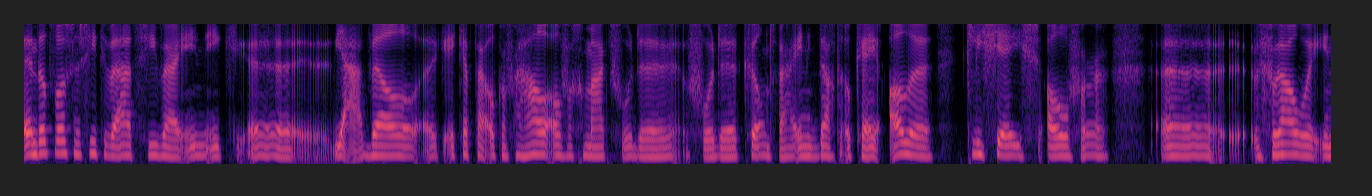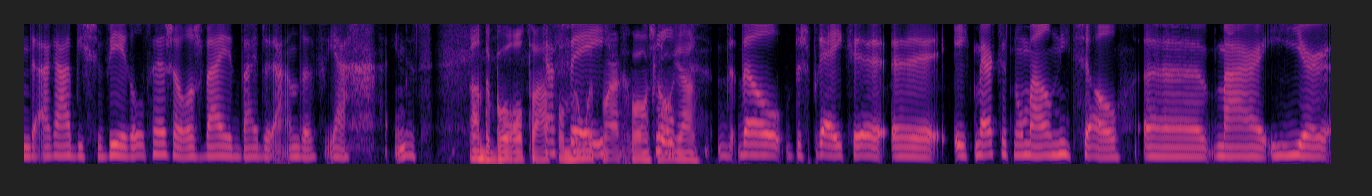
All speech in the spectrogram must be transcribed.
En dat was een situatie waarin ik uh, ja wel. Ik, ik, heb daar ook een verhaal over gemaakt voor de, voor de krant. Waarin ik dacht: oké, alle clichés over uh, vrouwen in de Arabische wereld, hè, zoals wij het bij de aan de ja in het aan de borreltafel café, noem het maar gewoon klopt, zo ja wel bespreken. Uh, ik merk het normaal niet zo, uh, maar hier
